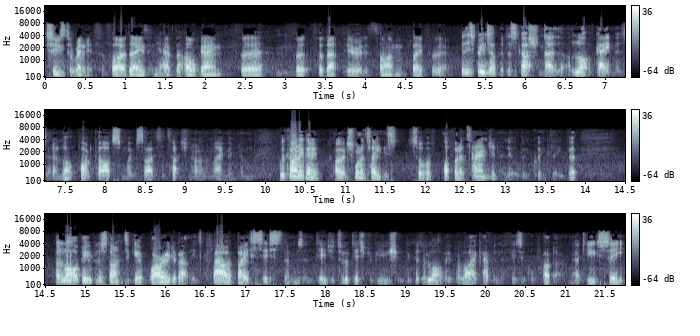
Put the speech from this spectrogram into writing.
choose to rent it for five days and you have the whole game for, for, for that period of time and play through it. But this brings up the discussion, though, that a lot of gamers and a lot of podcasts and websites are touching on at the moment. And we're kind of going to, I just want to take this sort of off on a tangent a little bit quickly, but a lot of people are starting to get worried about these cloud based systems and digital distribution because a lot of people like having the physical product. Now, do you see,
